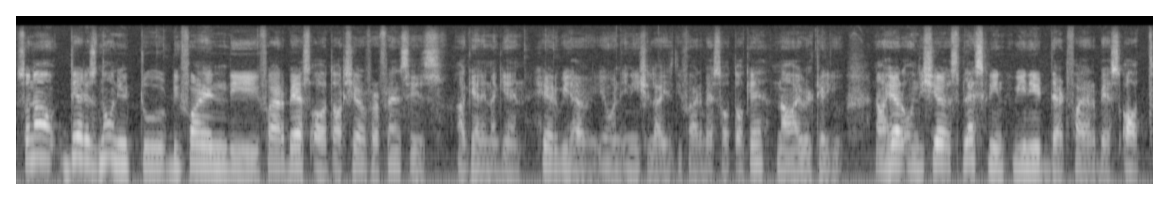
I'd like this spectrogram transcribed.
So now there is no need to define the Firebase auth or share preferences again and again. Here we have even initialized the Firebase auth. Okay, now I will tell you. Now here on the share splash screen we need that Firebase auth.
